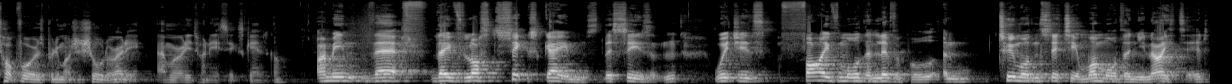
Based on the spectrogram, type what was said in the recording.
top four is pretty much assured already, and we're only twenty six games gone. I mean, they're, they've lost six games this season, which is five more than Liverpool and two more than City and one more than United.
